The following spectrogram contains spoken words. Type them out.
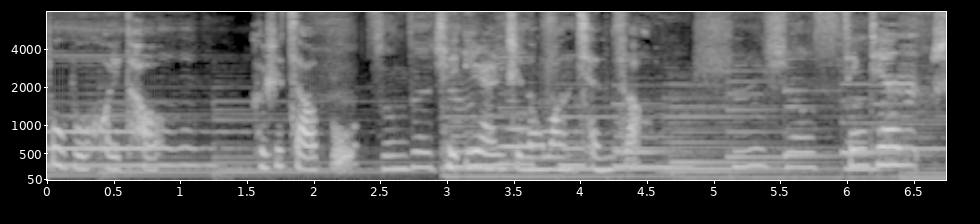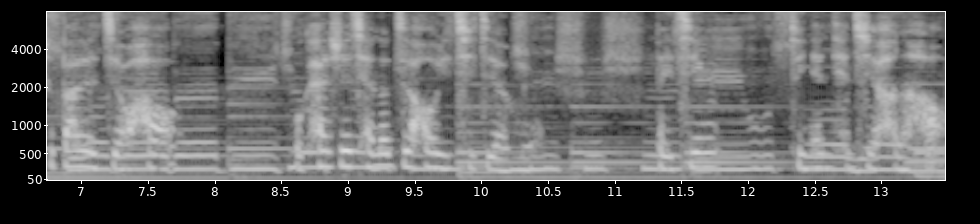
步步回头，可是脚步却依然只能往前走。今天是八月九号，我开学前的最后一期节目。北京今天天气很好。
